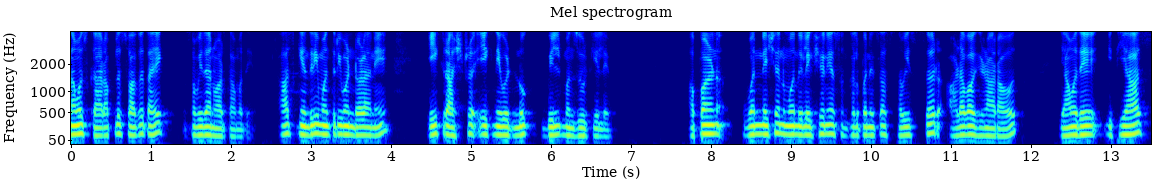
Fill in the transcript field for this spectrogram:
नमस्कार. आपलं स्वागत आहे संविधान वार्तामध्ये. आज केंद्रीय मंत्रिमंडळाने एक राष्ट्र, एक निवडणूक बिल मंजूर केले. आपण वन नेशन, वन इलेक्शन या संकल्पनेचा सविस्तर आढावा घेणार आहोत. यामध्ये इतिहास,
